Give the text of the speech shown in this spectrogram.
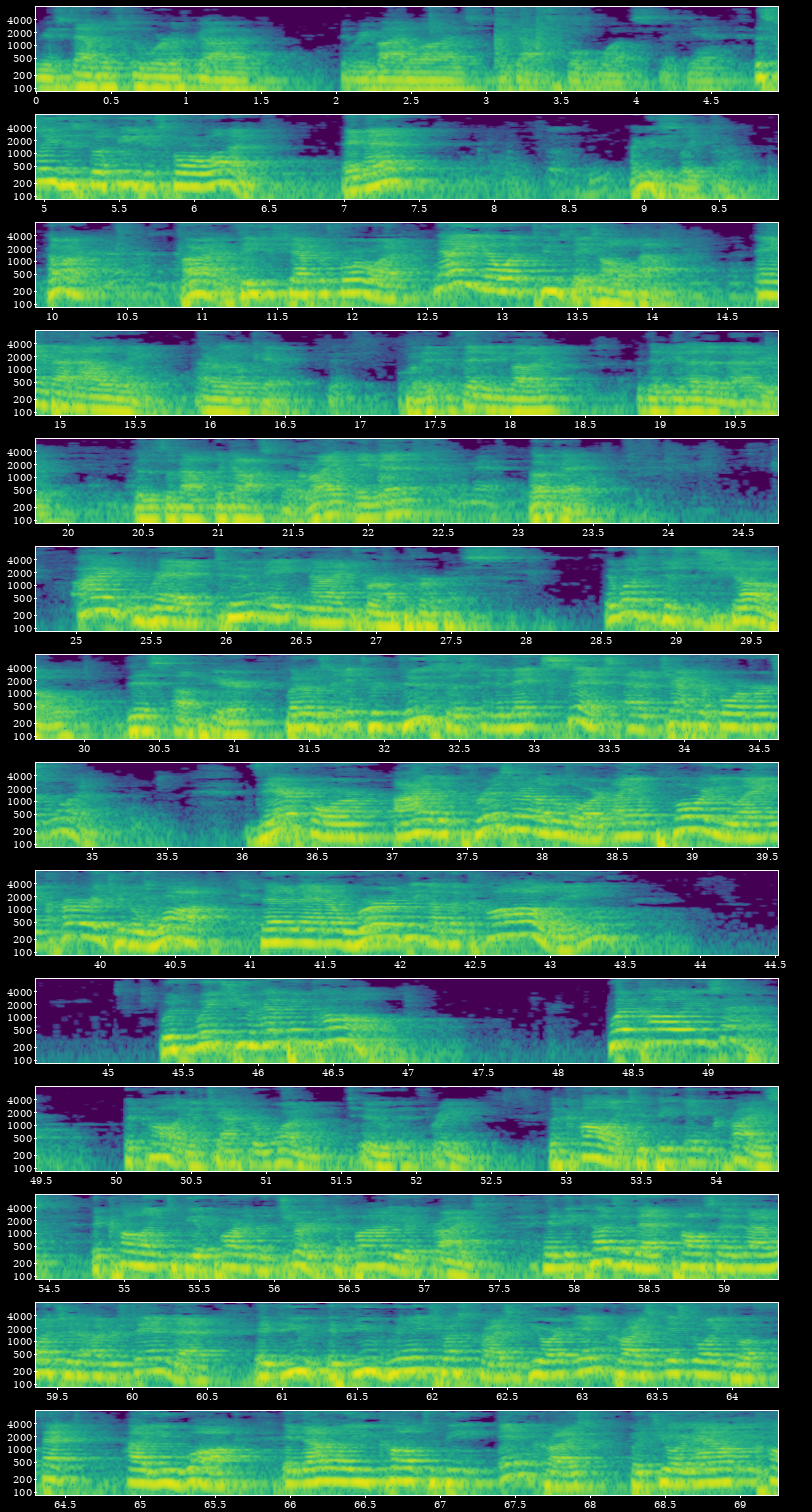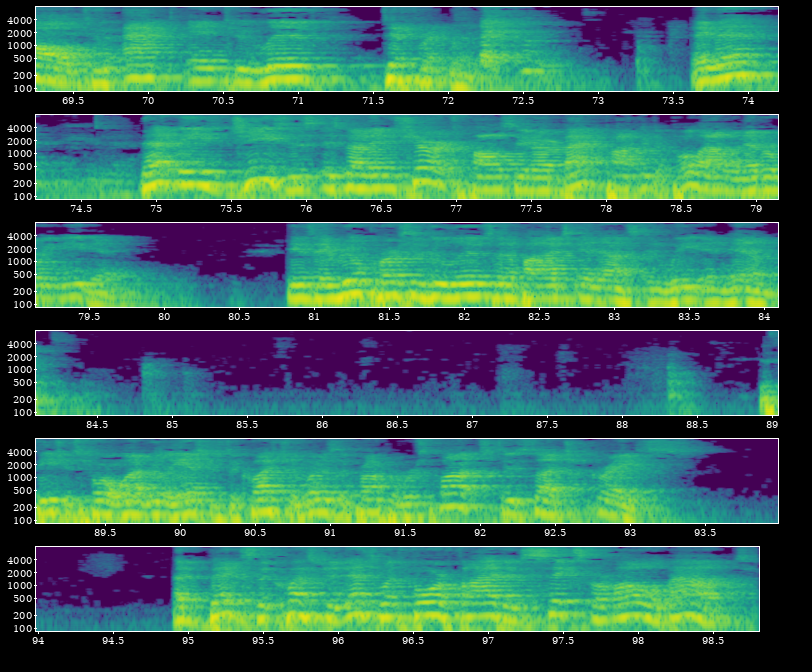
reestablish the Word of God, and revitalize the gospel once again. This leads us to Ephesians 4 1. Amen? Are you asleep? Come on. All right, Ephesians chapter 4 1. Now you know what Tuesday's all about. It ain't about Halloween. I really don't care. Well, it didn't offend anybody, but then again, that doesn't matter either. Because it's about the gospel, right? Amen? Amen. Okay. I read 289 for a purpose. It wasn't just to show this up here, but it was to introduce us and to make sense out of chapter 4, verse 1. Therefore, I, the prisoner of the Lord, I implore you, I encourage you to walk in a manner worthy of the calling with which you have been called. What calling is that? The calling of chapter 1, 2, and 3. The calling to be in Christ. The calling to be a part of the church, the body of Christ. And because of that, Paul says, now I want you to understand that if you, if you really trust Christ, if you are in Christ, it's going to affect how you walk. And not only you called to be in Christ, but you are now called to act and to live differently. Amen? That means Jesus is not an insurance policy in our back pocket to pull out whenever we need him. He is a real person who lives and abides in us, and we in him. Ephesians 4 1 really answers the question what is the proper response to such grace? That begs the question. That's what 4, 5, and 6 are all about.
